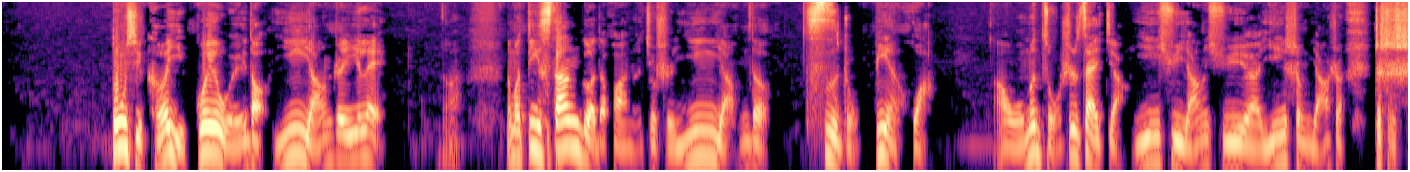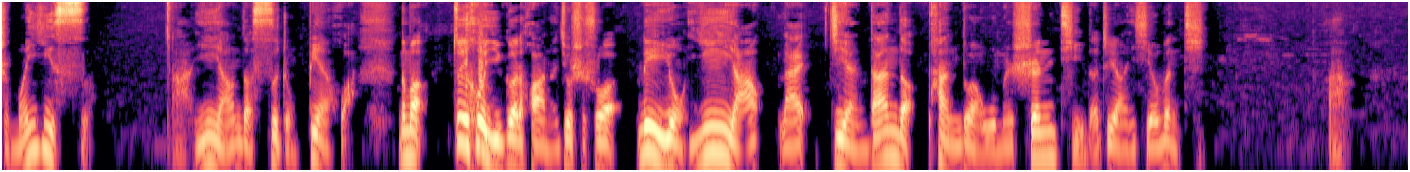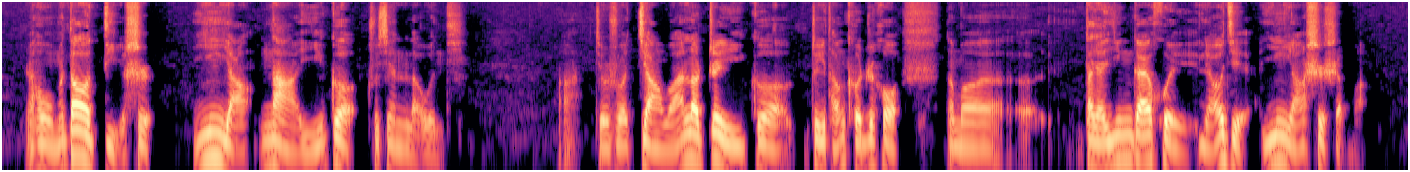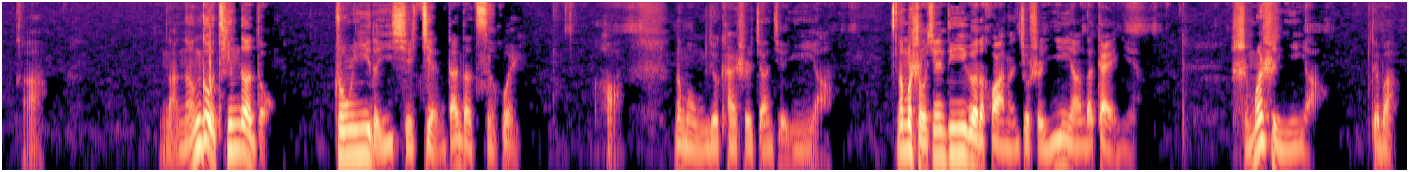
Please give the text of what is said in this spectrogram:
东西可以归为到阴阳这一类啊？那么第三个的话呢，就是阴阳的四种变化。啊，我们总是在讲阴虚阳虚啊，阴盛阳盛，这是什么意思？啊，阴阳的四种变化。那么最后一个的话呢，就是说利用阴阳来简单的判断我们身体的这样一些问题。啊，然后我们到底是阴阳哪一个出现了问题？啊，就是说讲完了这一个这一堂课之后，那么呃。大家应该会了解阴阳是什么啊？那能够听得懂中医的一些简单的词汇。好，那么我们就开始讲解阴阳。那么首先第一个的话呢，就是阴阳的概念。什么是阴阳？对吧？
